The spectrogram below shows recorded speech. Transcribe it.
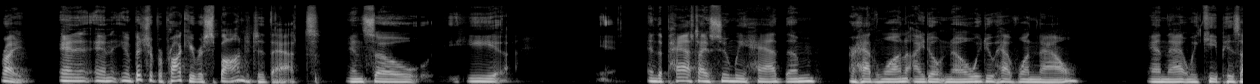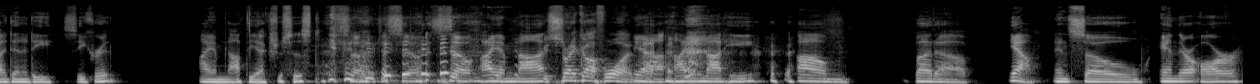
right. And, and you know, Bishop Paprocki responded to that. And so he, in the past, I assume we had them or had one. I don't know. We do have one now, and that we keep his identity secret. I am not the exorcist. So, just so, so I am not. We strike off one. yeah, I am not he. Um, but uh, yeah, and so and there are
